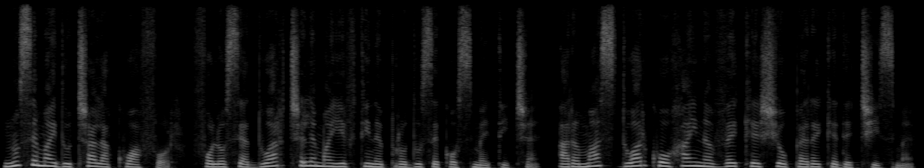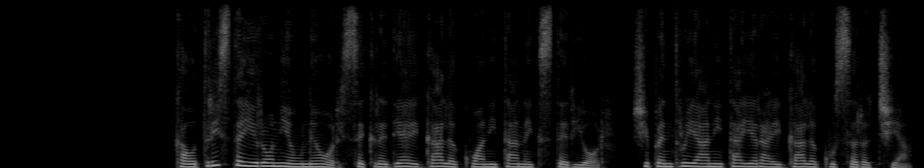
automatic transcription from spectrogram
Nu se mai ducea la coafor, folosea doar cele mai ieftine produse cosmetice, a rămas doar cu o haină veche și o pereche de cizme. Ca o tristă ironie uneori se credea egală cu Anita în exterior, și pentru ea Anita era egală cu sărăcia.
